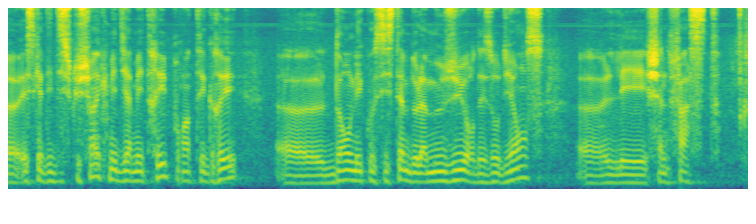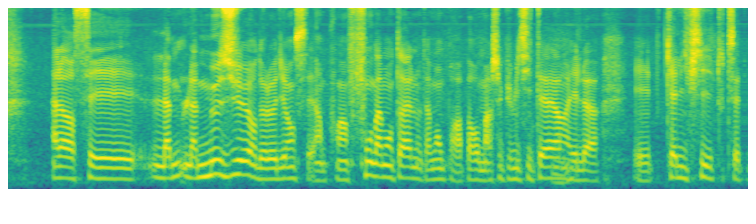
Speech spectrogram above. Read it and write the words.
Euh, Est-ce qu'il y a des discussions avec Médiamétrie pour intégrer euh, dans l'écosystème de la mesure des audiences euh, les chaînes fast Alors, c'est la, la mesure de l'audience, c'est un point fondamental, notamment par rapport au marché publicitaire et, le- et de qualifier toute cette,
